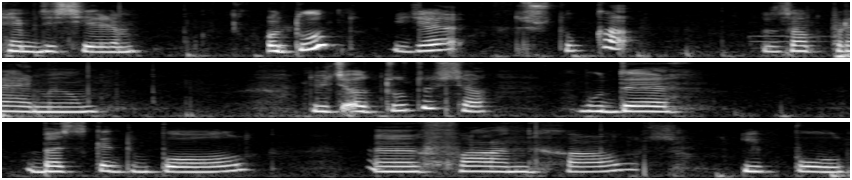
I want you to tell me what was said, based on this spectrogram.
Хай буде сірим. Отут є штука за преміум. Дивіться, отут усе буде баскетбол, е, фан-хаус і пул.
